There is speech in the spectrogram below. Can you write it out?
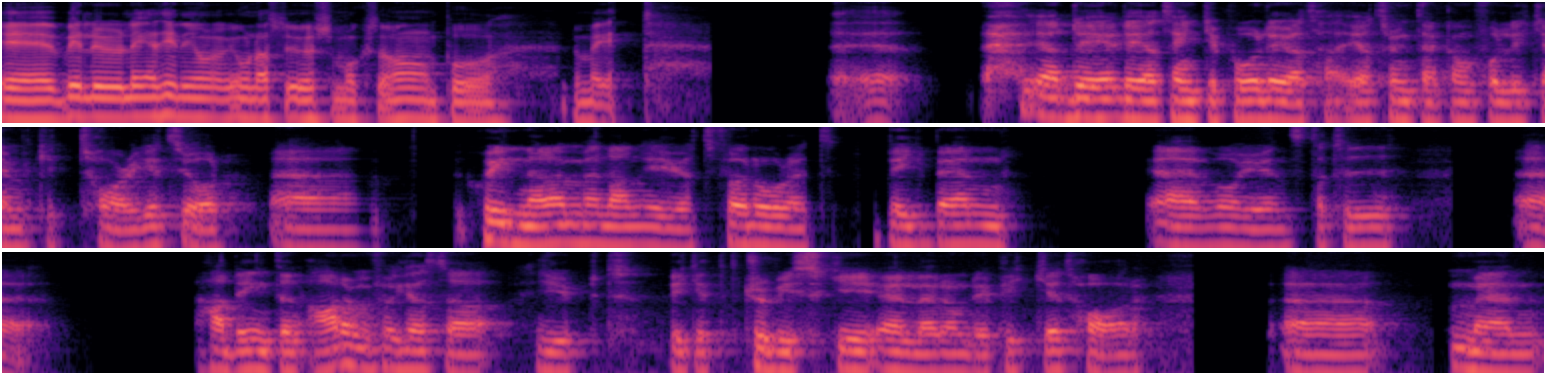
Eh, vill du lägga till Jonas, du som också har honom på nummer ett? Eh, Ja, det, det jag tänker på det är att han- jag tror inte han kommer få lika mycket targets i år. Eh, skillnaden mellan är ju att förra året, Big Ben eh, var ju en staty. Hade inte en arm för att kasta djupt, vilket Trubisky eller om det är Pickett har. Eh, men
